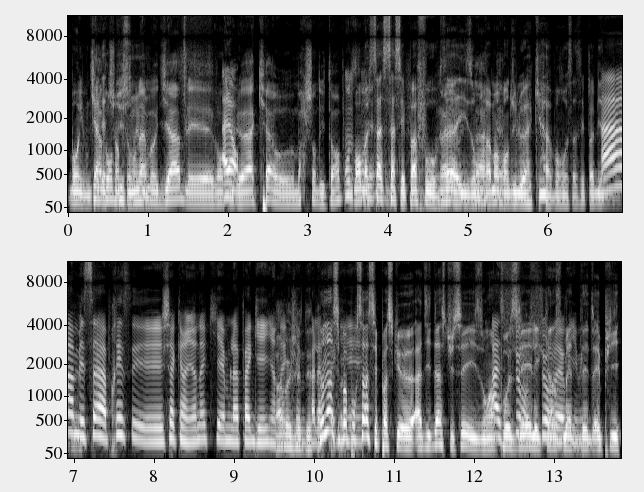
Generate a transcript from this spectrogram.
Bon, ils vont Qui a vendu son du âme au diable et vendu Alors- le haka au marchand du temple. On- Bon, bah, ça, ça c'est pas faux. Ouais, ça, ouais, ils ont vraiment ouais. vendu le haka. Bon, ça, c'est pas bien. Ah, mais ça, après, c'est chacun. Il y en a qui aiment la pagaie, il y en Ah, a moi, qui je aiment pas déteste. la Non, non, c'est pas pour ça, c'est parce que Adidas, tu sais, ils ont Ah, imposé sûr, les sûr, 15 là, mètres. oui, des- Et puis,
